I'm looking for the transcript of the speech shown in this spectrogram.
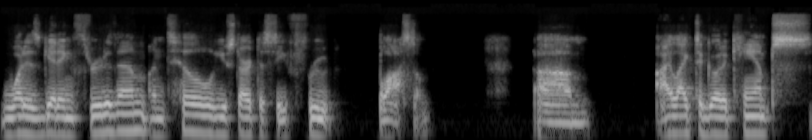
what is getting through to them until you start to see fruit blossom. Um, I like to go to camps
